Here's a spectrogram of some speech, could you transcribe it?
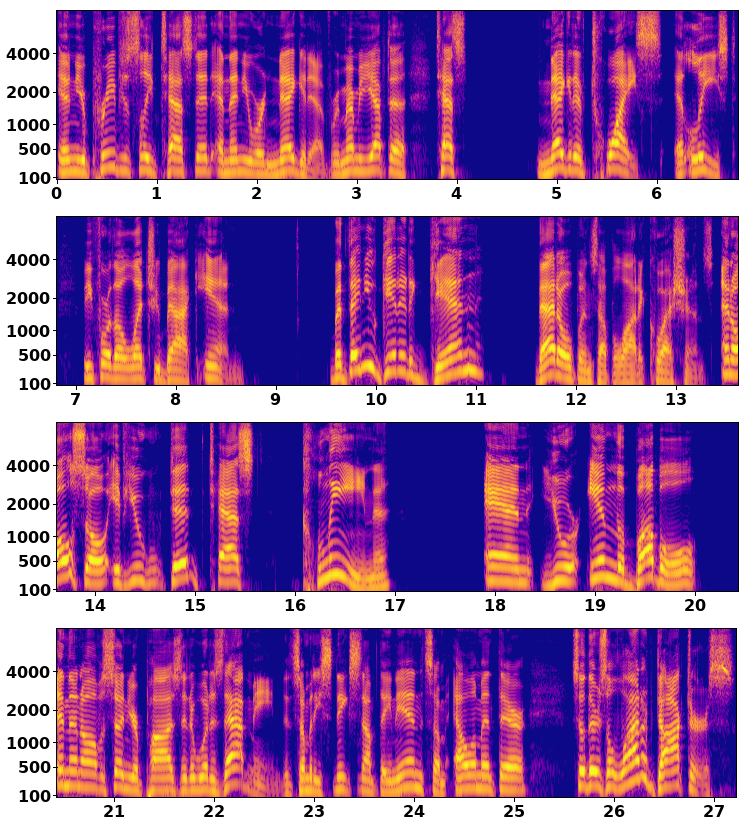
and you're previously tested and then you were negative, remember you have to test negative twice at least before they'll let you back in. But then you get it again, that opens up a lot of questions. And also, if you did test clean and you're in the bubble and then all of a sudden you're positive. What does that mean? Did somebody sneak something in, some element there? So there's a lot of doctors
